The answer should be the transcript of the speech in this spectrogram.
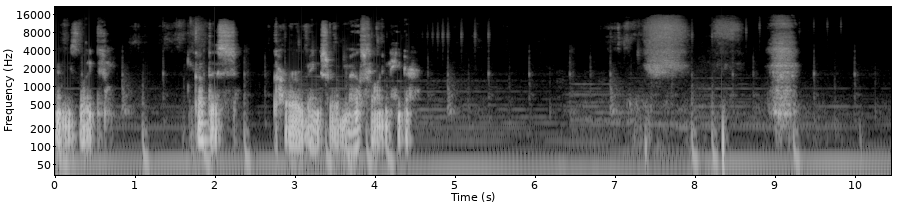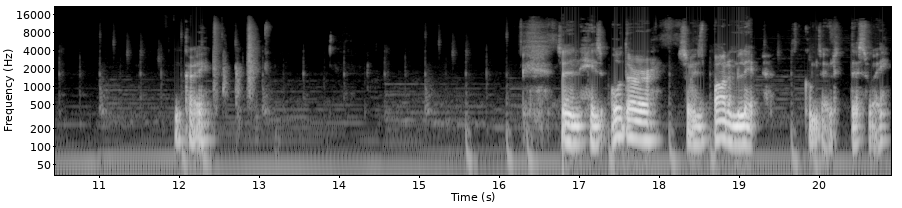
And he's like got this curving sort of mouth line here. Okay. So then his other, so his bottom lip comes out this way.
